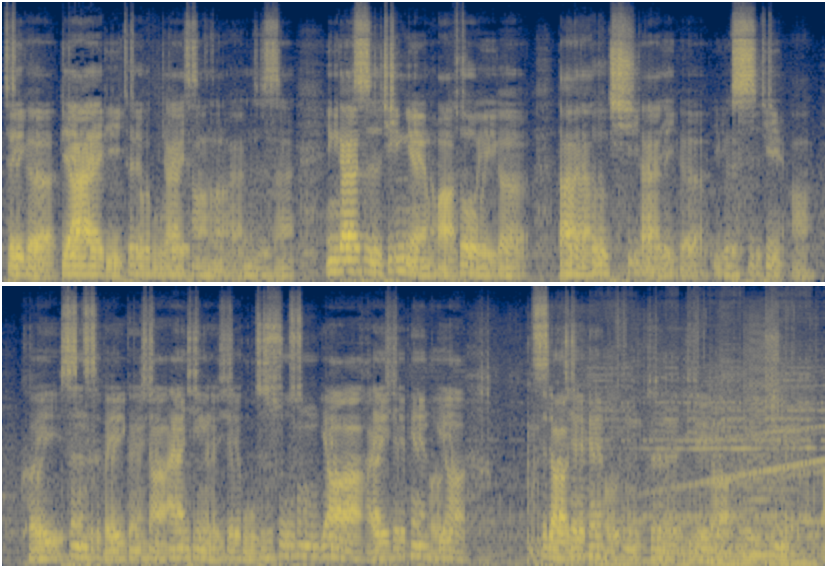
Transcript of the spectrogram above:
这个 BIB 这个。股价也上涨了百分之三，应该是今年的话，作为一个大家都期待的一个一个事件啊，可以甚至可以跟像安静的一些骨质疏松药啊，还有一些偏头药，治疗一些偏头痛症的一些药可以媲美啊。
